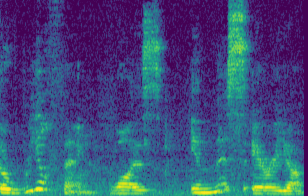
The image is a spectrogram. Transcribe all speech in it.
The real thing was, in this area,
